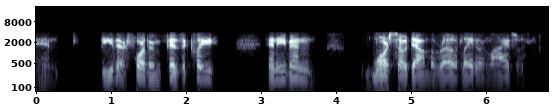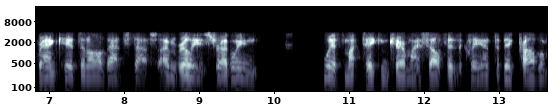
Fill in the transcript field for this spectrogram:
and be there for them physically and even more so down the road later in lives with grandkids and all of that stuff. So I'm really struggling with my, taking care of myself physically, and it's a big problem.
